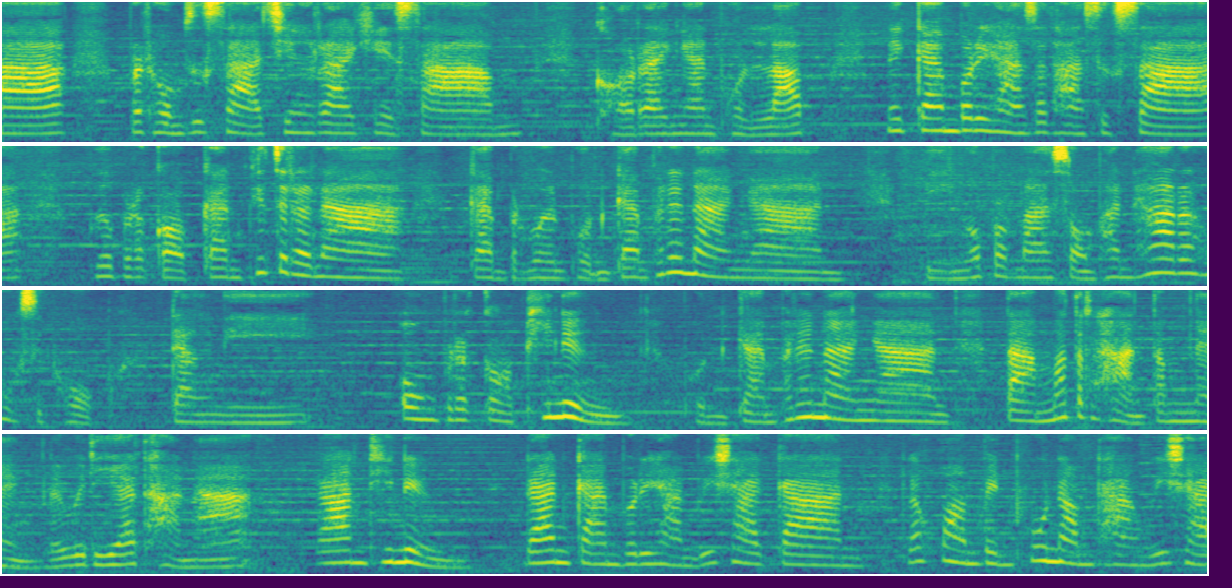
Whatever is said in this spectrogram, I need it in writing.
า ประถมศึกษาเชียงรายเขต 3 ขอรายงานผลลัพธ์ ในการบริหารสถานศึกษา เพื่อประกอบการพิจารณา การประเมินผลการพัฒนางาน ปีงบประมาณ 2566 ดังนี้ องค์ประกอบที่ 1 ผลการพัฒนางานตามมาตรฐานตำแหน่งและวิทยาฐานะ ด้านที่ 1 ด้านการบริหารวิชาการ และความเป็นผู้นำทางวิชา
